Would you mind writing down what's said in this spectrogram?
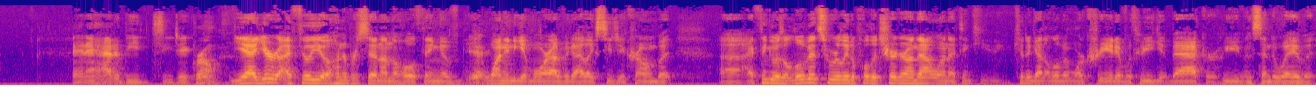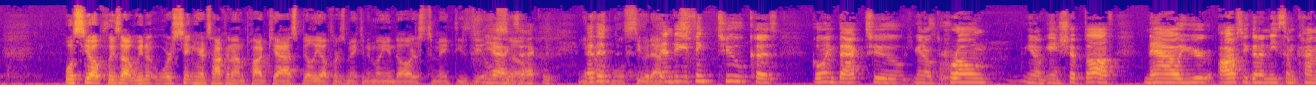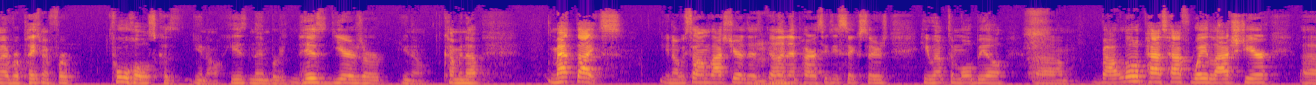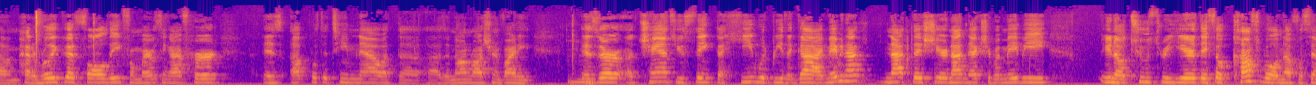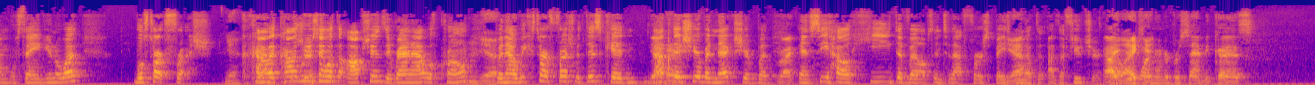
and it had to be C.J. Cron. Yeah, you're. I feel you 100 percent on the whole thing of Yeah. wanting to get more out of a guy like CJ Cron, but. Uh, I think it was a little bit too early to pull the trigger on that one. I think you could have gotten a little bit more creative with who you get back or who you even send away. But we'll see how it plays out. We don't, we're sitting here talking on a podcast. Billy Eppler's making a million dollars to make these deals. Yeah, so, exactly. you and know, then we'll see what happens. And do you think too? Because going back to you know Cron, you know getting shipped off, now you're obviously going to need some kind of replacement for Pujols because you know his numbers, his years are you know coming up. Matt Thaiss, you know we saw him last year, the Mhm. Inland Empire 66ers. He went up to Mobile. Um, about a little past halfway last year, um, had a really good fall league from everything I've heard. Is up with the team now at the uh, a non-roster invitee. Mhm. Is there a chance you think that he would be the guy? Maybe not not this year, not next year, but maybe you know two three years. They feel comfortable enough with him. With saying, you know what, we'll start fresh. Yeah. kind of Yeah, like kind of for what you're saying with the options. They ran out with Cron, mm-hmm. Yeah. but now we can start fresh with this kid. Yeah. Not this year, but next year. But Right. and see how he develops into that first baseman Yeah. of, the, of the future. I agree one hundred percent because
